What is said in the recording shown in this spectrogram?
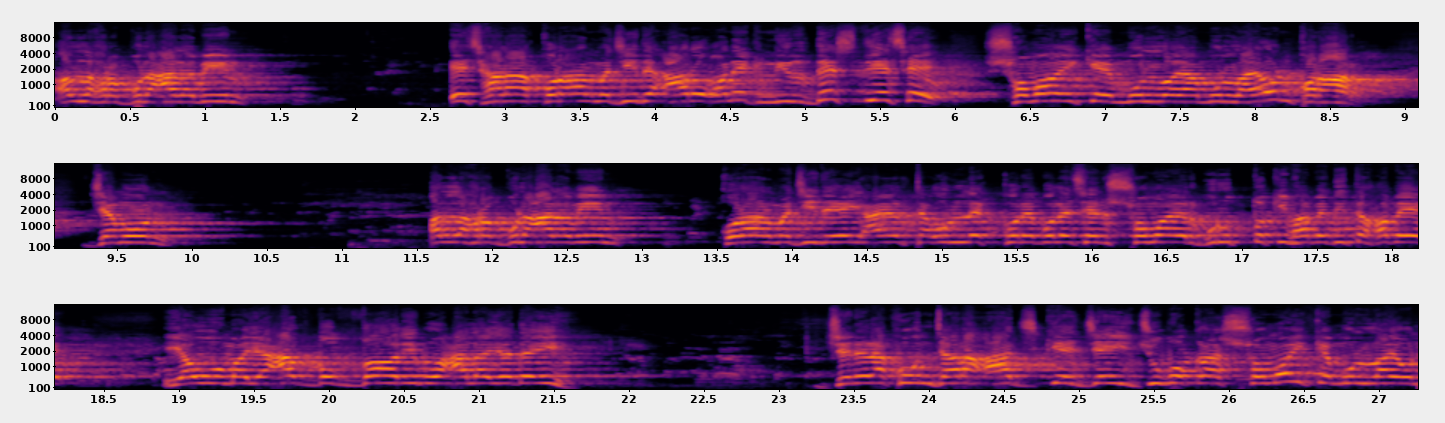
আল্লাহ রাব্বুল আলামিন এছাড়া কোরআন মজিদে আরও অনেক নির্দেশ দিয়েছে সময়কে মূল্যয়া মূল্যায়ন করার। যেমন আল্লাহ রব্বুল আলমিন কোরআন মজিদে এই আয়াতটা উল্লেখ করে বলেছেন, সময়ের গুরুত্ব কীভাবে দিতে হবে? জেনে রাখুন, যারা আজকে যেই যুবকরা সময়কে মূল্যায়ন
